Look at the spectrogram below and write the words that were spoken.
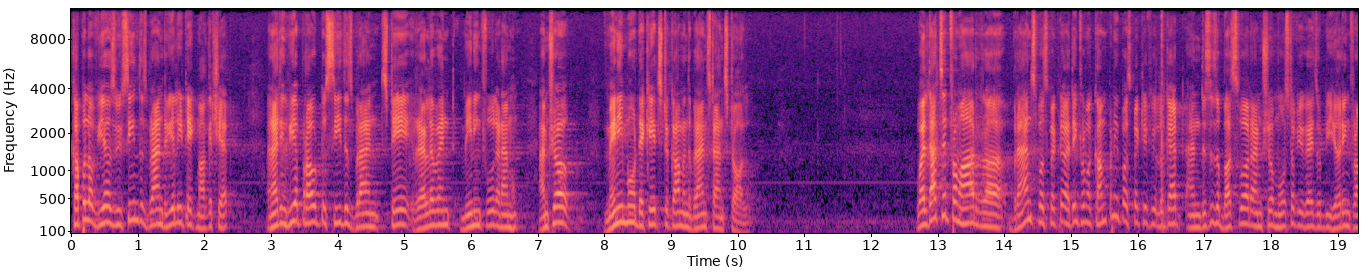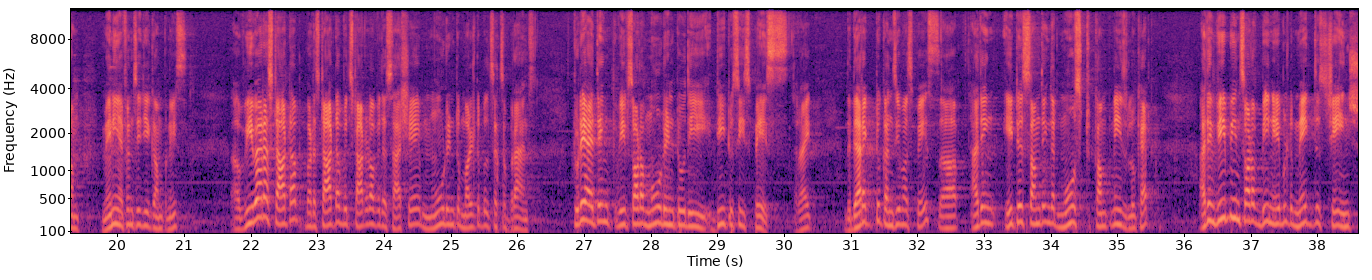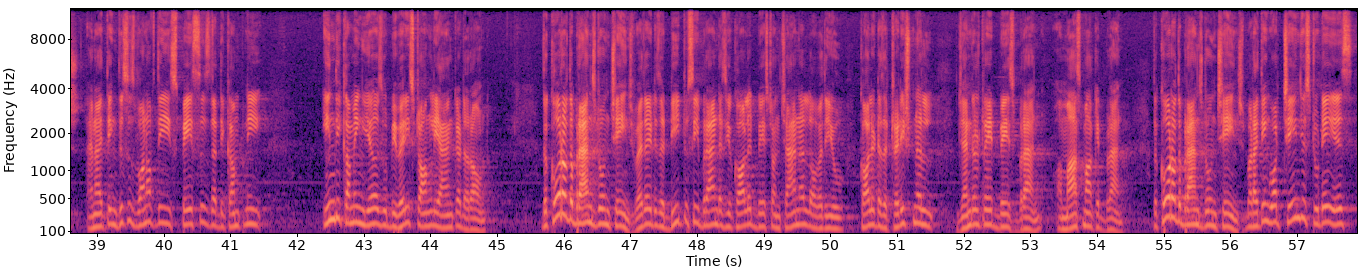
couple of years, we've seen this brand really take market share. And I think we are proud to see this brand stay relevant, meaningful, and I'm, I'm sure many more decades to come and the brand stands tall. Well, that's it from our uh, brand's perspective. I think from a company perspective, if you look at, and this is a buzzword I'm sure most of you guys would be hearing from many FMCG companies. Uh, we were a startup, but a startup which started off with a sachet, moved into multiple sets of brands. Today, I think we've sort of moved into the D2C space, right? The direct to consumer space, uh, I think it is something that most companies look at. I think we've been sort of been able to make this change, and I think this is one of the spaces that the company in the coming years would be very strongly anchored around. The core of the brands don't change, whether it is a D2C brand as you call it based on channel or whether you call it as a traditional general trade based brand or mass market brand. The core of the brands don't change, but I think what changes today is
